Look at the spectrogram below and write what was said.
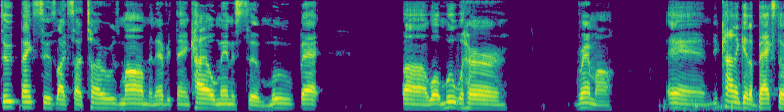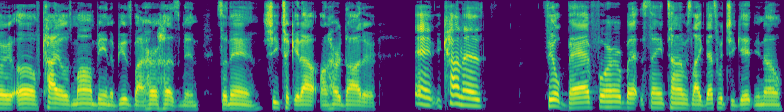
due thanks to like satoru's mom and everything Kayo managed to move back uh well move with her grandma and you kind of get a backstory of Kayo's mom being abused by her husband. So then she took it out on her daughter, and you kind of feel bad for her, but at the same time, it's like that's what you get. You know,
